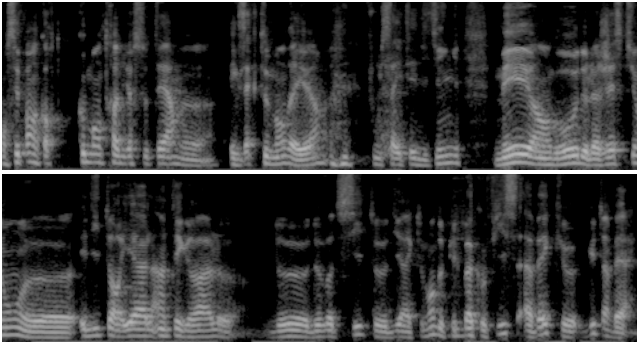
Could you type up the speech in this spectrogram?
Euh, on ne sait pas encore comment traduire ce terme euh, exactement d'ailleurs, full site editing, mais en gros de la gestion euh, éditoriale intégrale de, votre site euh, directement depuis le back-office avec euh, Gutenberg.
